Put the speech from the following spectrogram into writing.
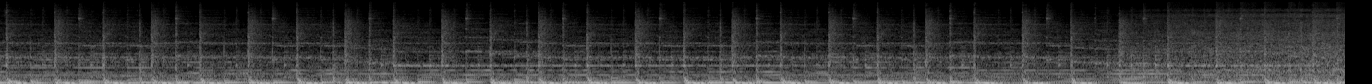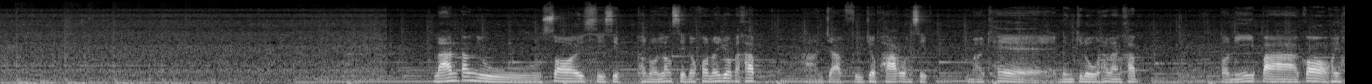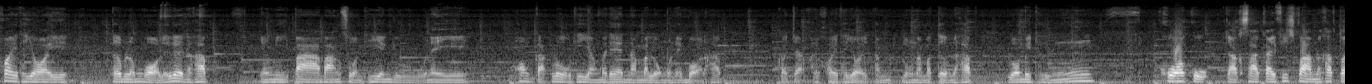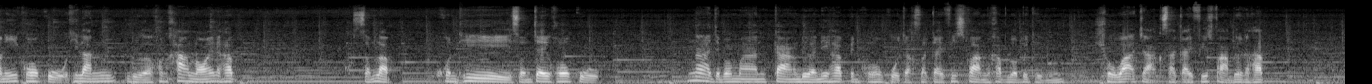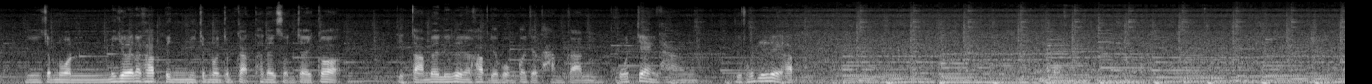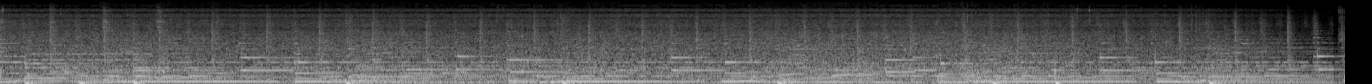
ร้านตั้งอยู่ซอย 40 ถนนลังสิตนครนายกนะครับ ห่างจากฟิวเจอร์พาร์คลังสิตมาแค่ 1 กิโลเท่านั้นครับ ตอนนี้ปลาก็ค่อยๆ ทยอยเติมลงบ่อเรื่อยๆนะครับ ยังมีปลาบางส่วนที่ยังอยู่ในห้องกักโรคที่ยังไม่ได้นำมาลงบนในบ่อนะครับ ก็จะค่อยๆ ทยอยนำลงนำมาเติมนะครับ รวมไปถึงโคกุจากซาไกฟิชฟาร์มนะครับ ตอนนี้โคกุที่ร้านเหลือค่อนข้างน้อยนะครับสำหรับคนที่สนใจโคกุ น่าจะประมาณกลางเดือนนี้ครับ เป็นโคโฮกุจากสกายฟิชฟาร์มนะครับ รวมไปถึงโชวะจากสกายฟิชฟาร์มด้วยนะครับ มีจำนวนไม่เยอะนะครับ เป็นมีจำนวนจำกัด ถ้าใดสนใจก็ติดตามได้เรื่อยๆนะครับ เดี๋ยวผมก็จะทำการโพสต์แจ้งทาง YouTube เรื่อยๆครับ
